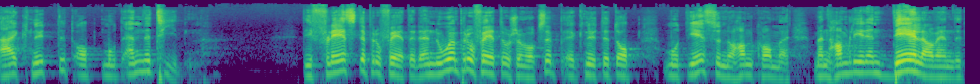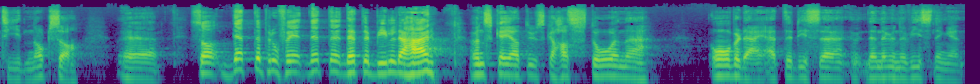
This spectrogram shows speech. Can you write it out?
er knyttet opp mot endetiden. De fleste profeter, Det er noen profeter som også er knyttet opp mot Jesus når han kommer, men han blir en del av endetiden også. Eh, så dette, profet, dette, dette bildet her ønsker jeg at du skal ha stående over deg etter disse, denne undervisningen.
